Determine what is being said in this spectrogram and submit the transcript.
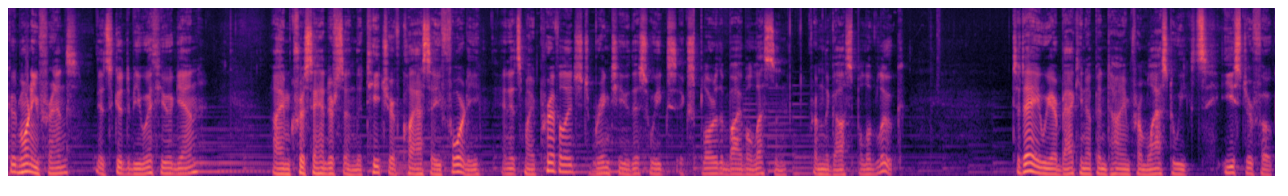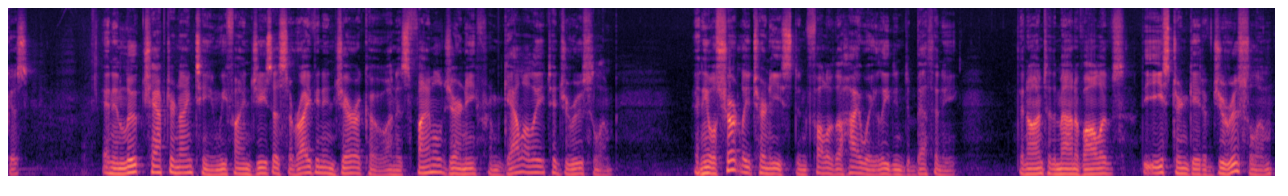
Good morning, friends. It's good to be with you again. I'm Chris Anderson, the teacher of Class A40, and it's my privilege to bring to you this week's Explore the Bible lesson from the Gospel of Luke. Today we are backing up in time from last week's Easter focus, and in Luke chapter 19 we find Jesus arriving in Jericho on his final journey from Galilee to Jerusalem, and he will shortly turn east and follow the highway leading to Bethany, then on to the Mount of Olives, the eastern gate of Jerusalem,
